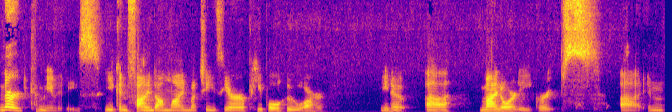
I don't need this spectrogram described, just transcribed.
nerd communities. You can find online much easier people who are you know uh, minority groups uh, in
